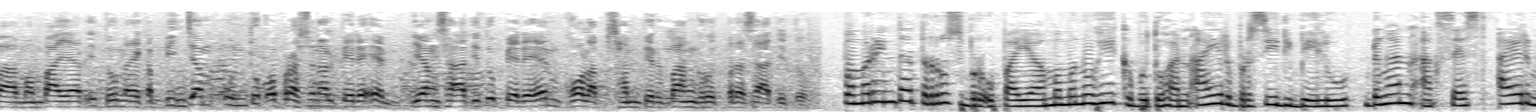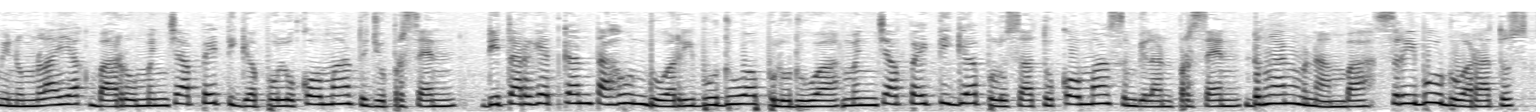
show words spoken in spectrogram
apa membayar itu mereka pinjam untuk operasional PDM yang saat itu PDM kolaps hampir bangkrut pada saat itu. Pemerintah terus berupaya memenuhi kebutuhan air bersih di Belu dengan akses air minum layak baru mencapai 30,7 persen. Ditargetkan tahun 2022 mencapai 31,9 persen dengan menambah 1.261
